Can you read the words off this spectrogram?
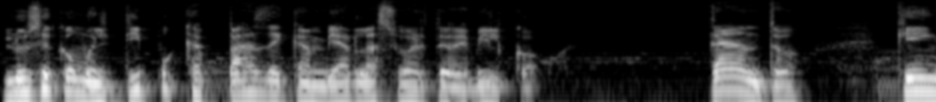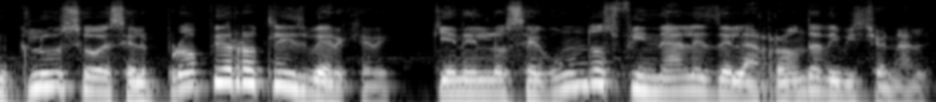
luce como el tipo capaz de cambiar la suerte de Bill Cowher. Tanto que incluso es el propio Rotlisberger quien en los segundos finales de la ronda divisional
